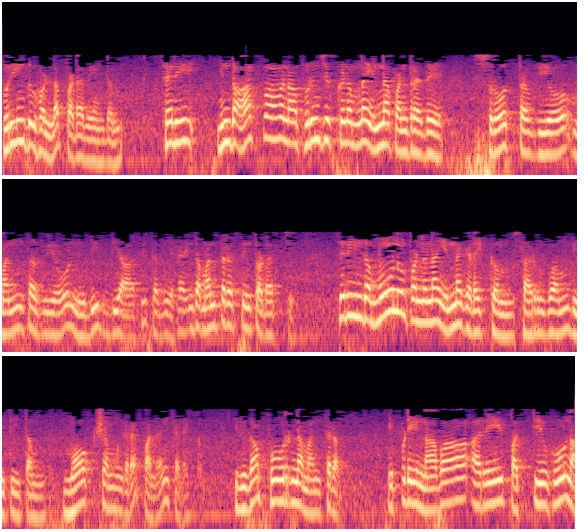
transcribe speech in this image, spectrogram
புரிந்து கொள்ளப்பட வேண்டும். சரி இந்த ஆத்மாவை நான் புரிஞ்சுக்கணும்னா என்ன பண்றது? ஸ்ரோத்தவ்யோ மந்தவ்யோ நிதித்யாசி தவியக இந்த மந்திரத்தின் தொடர்ச்சி. சரி இந்த மூணு பண்ணுனா என்ன கிடைக்கும்? சர்வம் விதிதம். மோக்ஷங்கிற பலன் கிடைக்கும். இதுதான் பூர்ண மந்திரம். இப்படி நவா அரே பத்தியுகுன்னு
